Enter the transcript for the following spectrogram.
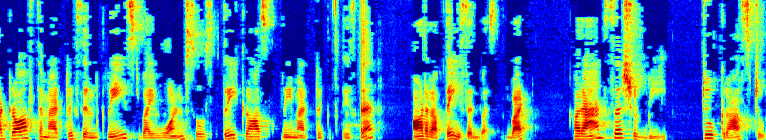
order of the matrix is increased by 1 so 3 cross 3 matrix is the order of the Z bus. But our answer should be 2 cross 2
